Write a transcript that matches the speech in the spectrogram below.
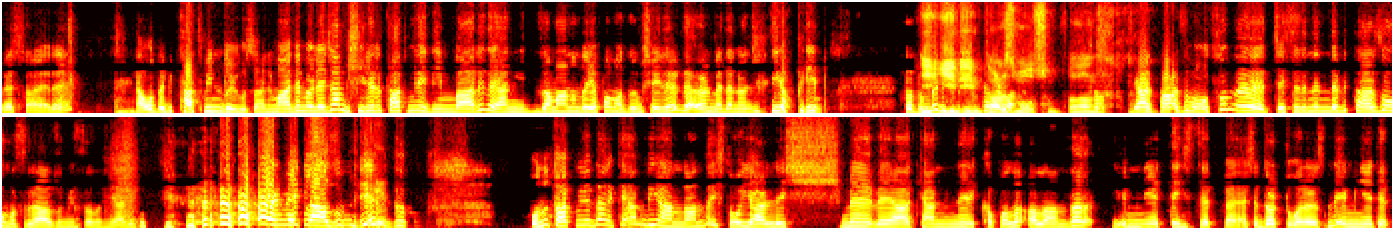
vesaire. Hı. Ya o da bir tatmin duygusu. Hani madem öleceğim bir şeyleri tatmin edeyim bari de yani zamanında yapamadığım şeyleri de ölmeden önce bir yapayım. Tadında İyi bir giyineyim, var. tarzım olsun falan. Yani tarzım olsun evet cesedinin de bir tarzı olması lazım insanın yani ölmek lazım diye bir durum. Onu tatmin ederken bir yandan da işte o yerleşme veya kendini kapalı alanda emniyette hissetme, işte dört duvar arasında emniyet et,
